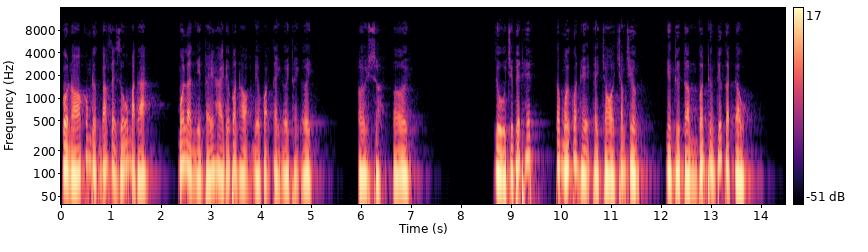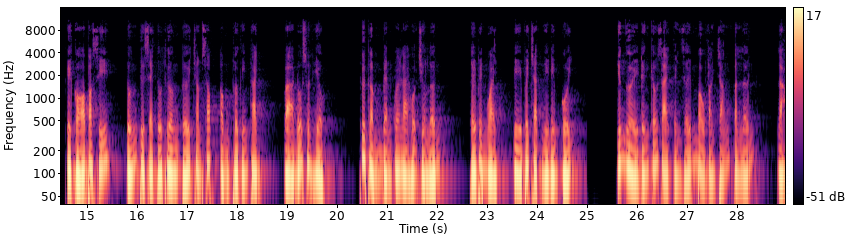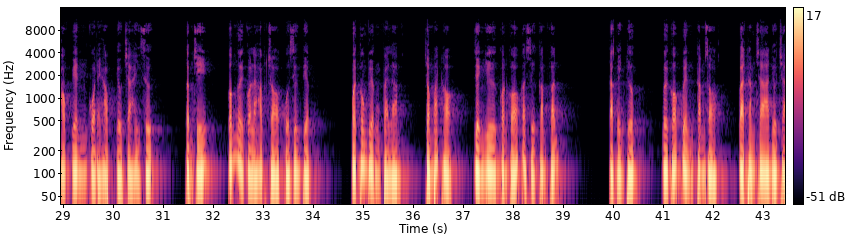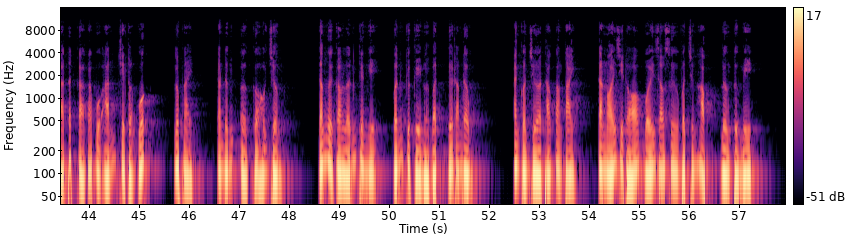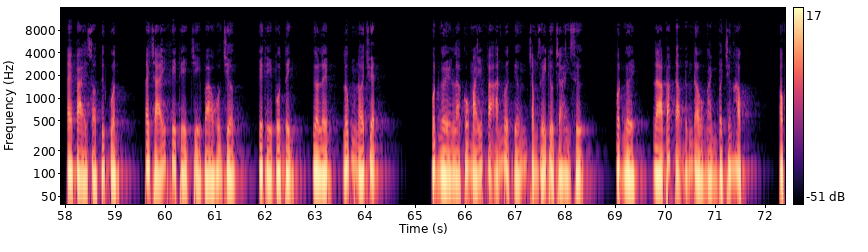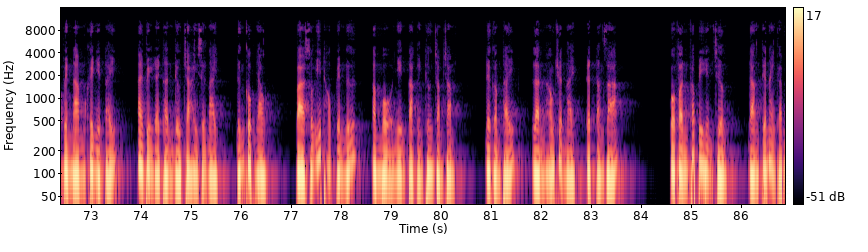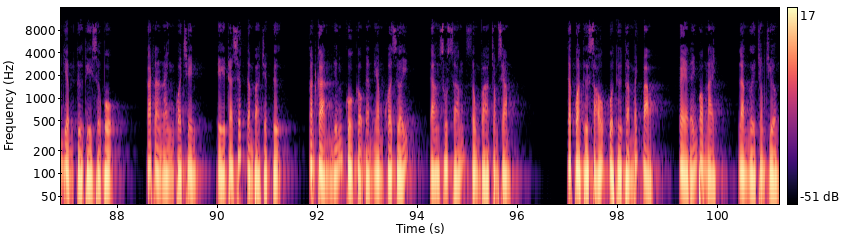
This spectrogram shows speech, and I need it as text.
Vừa nó không được bác dạy dỗ mà ra. Mỗi lần nhìn thấy hai đứa bọn họ đều gọi thầy ơi thầy ơi. Ơi trời ơi! Dù chưa biết hết các mối quan hệ thầy trò trong trường, nhưng Thư Tầm vẫn thương tiếc gật đầu. Khi có bác sĩ hướng từ xe cứu thương tới chăm sóc ông Thôi Kính Thành và Đỗ Xuân Hiểu, Thư Tầm bèn quay lại hội trường lớn, thấy bên ngoài bị vây chặt như đêm cối. Những người đứng kéo dài cảnh giới màu vàng trắng phần lớn là học viên của Đại học Điều tra Hình sự. Thậm chí có người còn là học trò của Dương Tiệp. Ngoài công việc phải làm, trong mắt họ dường như còn có cả sự căm phẫn. ta kính Thương, người có quyền thăm dò và tham tra điều tra tất cả các vụ án trên toàn quốc, lúc này đang đứng ở cửa hội trường. dáng người cao lớn kiên nghị vẫn cực kỳ nổi bật giữa đám đông. Anh còn chưa tháo găng tay, đang nói gì đó với giáo sư vật chứng học Lương Tử Mi. Tay phải xỏ túi quần, tay trái khi thì chỉ vào hội trường, khi thì vô tình đưa lên lúc nói chuyện một người là cỗ máy phá án nổi tiếng trong giới điều tra hình sự. Một người là bác đạo đứng đầu ngành vật chứng học. Học viên nam khi nhìn thấy hai vị đại thần điều tra hình sự này đứng cùng nhau và số ít học viên nữ âm mộ nhìn tạc hình thương chằm chằm để cảm thấy lần hóng chuyện này rất đáng giá. Bộ phận pháp y hiện trường đang tiến hành khám nghiệm tử thi sơ bộ. Các đàn anh qua trên thì ra sức đảm bảo trật tự, ngăn cản những cô cậu đàn em qua dưới đang sốt sáng xông vào trong xem. Giác quan thứ sáu của thư tầm Bách bảo kẻ đánh bom này là người trong trường.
